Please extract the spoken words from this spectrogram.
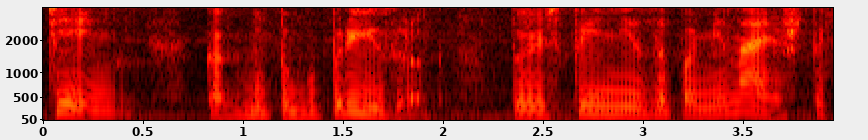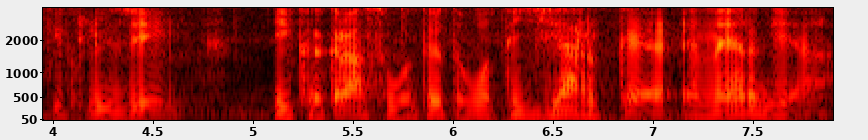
тень, как будто бы призрак. То есть ты не запоминаешь таких людей. И как раз вот эта вот яркая энергия,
